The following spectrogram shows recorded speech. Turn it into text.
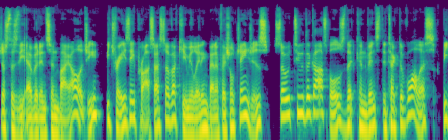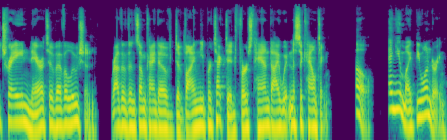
just as the evidence in biology betrays a process of accumulating beneficial changes, so too the Gospels that convince Detective Wallace betray narrative evolution, rather than some kind of divinely protected first hand eyewitness accounting. Oh, and you might be wondering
